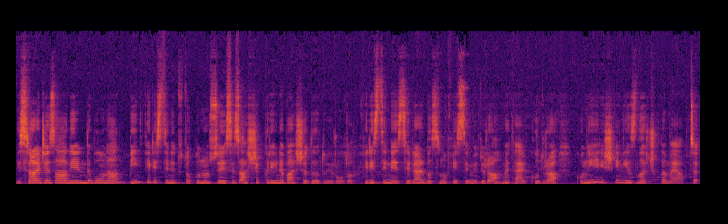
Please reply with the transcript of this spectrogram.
İsrail cezaevlerinde bulunan bin Filistinli tutuklunun süresiz açlık grevine başladığı duyuruldu. Filistinli Esirler Basın Ofisi Müdürü Ahmet El Kudra konuya ilişkin yazılı açıklama yaptı.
